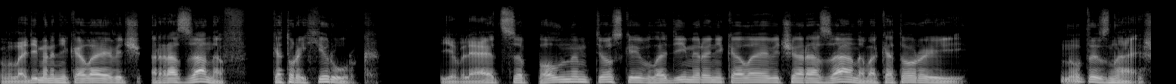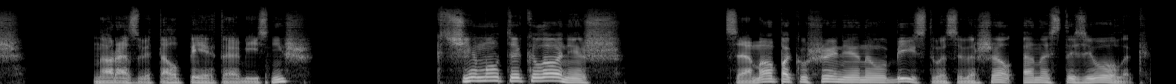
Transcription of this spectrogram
Владимир Николаевич Розанов, который хирург, является полным тезкой Владимира Николаевича Розанова, который... Ну, ты знаешь. Но разве толпе это объяснишь? К чему ты клонишь? Само покушение на убийство совершал анестезиолог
